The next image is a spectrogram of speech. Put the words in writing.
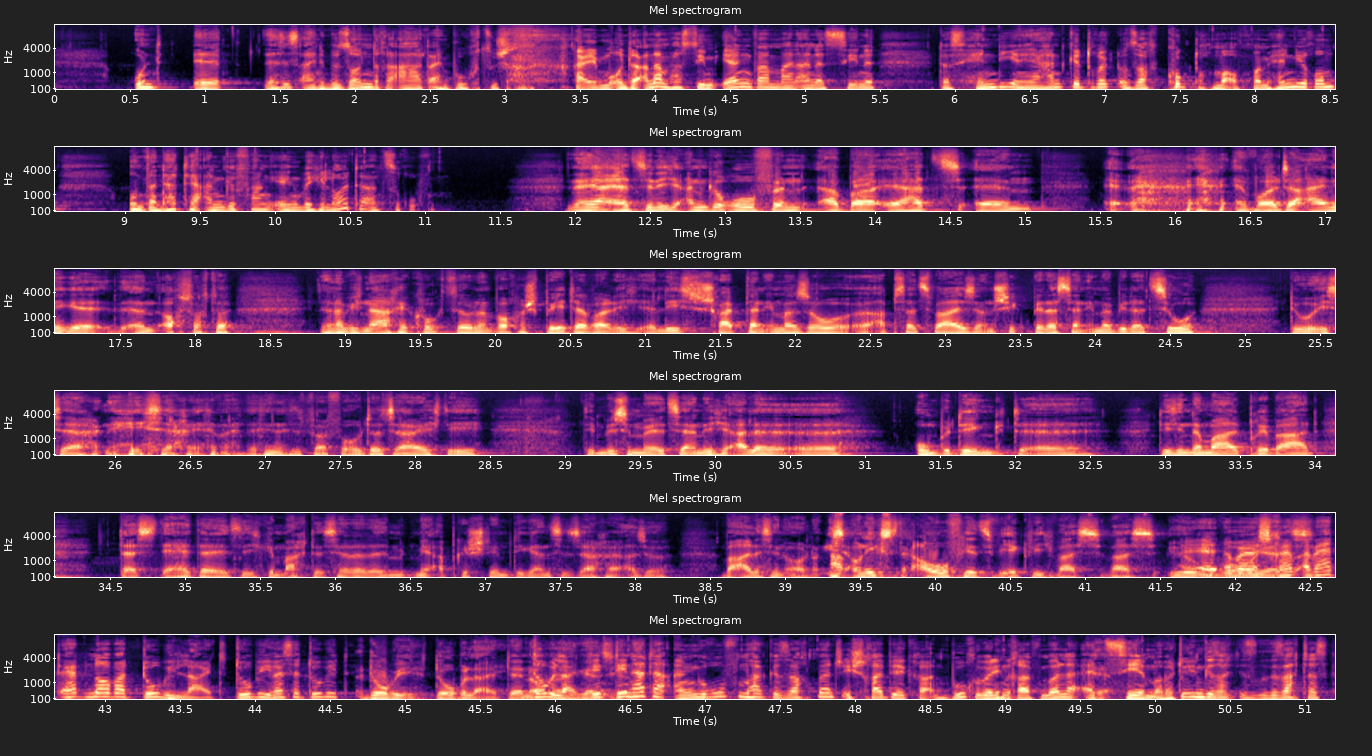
Und äh, das ist eine besondere Art, ein Buch zu schreiben. Unter anderem hast du ihm irgendwann mal in einer Szene das Handy in die Hand gedrückt und sagt, guck doch mal auf meinem Handy rum. Und dann hat er angefangen, irgendwelche Leute anzurufen. Naja, er hat sie nicht angerufen, aber er hat, ähm, er, er wollte einige, äh, auch sagte, dann habe ich nachgeguckt, so eine Woche später, weil ich, liest, schreibt dann immer so äh, absatzweise und schickt mir das dann immer wieder zu. Du, ich sag, nee, ich sag, das sind ein paar Fotos, sage ich, die, die müssen wir jetzt ja nicht alle äh, unbedingt, äh, die sind normal privat. Das, der hätte er jetzt nicht gemacht, das hätte er mit mir abgestimmt, die ganze Sache. Also war alles in Ordnung. Ist auch nichts drauf jetzt wirklich, was, was irgendwo Äh, aber, er jetzt. schreibt, aber er hat, er hat Norbert Dobileit. Dobi, weißt du, Dobi? Dobi, Dobeleit, der. Den, ganz den genau. hat er angerufen, hat gesagt, Mensch, ich schreibe hier gerade ein Buch über den Ralf Möller, erzähl mal. Weil du ihm gesagt, gesagt hast,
